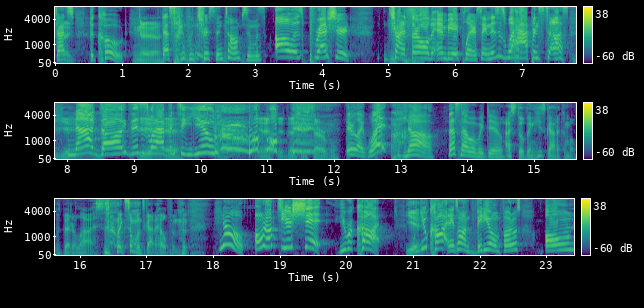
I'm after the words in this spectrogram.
That's Like, the code. Yeah. That's like when Tristan Thompson was always pressured, trying to throw all the NBA players, saying, "This is what happens to us." Yeah. Nah, dog. This is what happened to you. yeah, that shit, that's just terrible. they were like, "What? no, that's not what we do." I still think he's got to come up with better lies. like someone's got to help him. No, own up to your shit. You were caught. Yeah. When you caught and it's on video and photos, own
